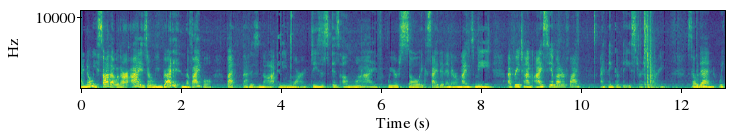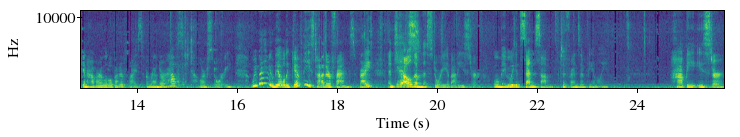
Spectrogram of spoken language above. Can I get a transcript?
i know we saw that with our eyes or we read it in the bible but that is not anymore jesus is alive we are so excited and it reminds me every time i see a butterfly i think of the easter story so then we can have our little butterflies around our house to tell our story. We might even be able to give these to other friends, right? And tell Yes. them the story about Easter. Oh, maybe we could send some to friends and family. Happy Easter.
